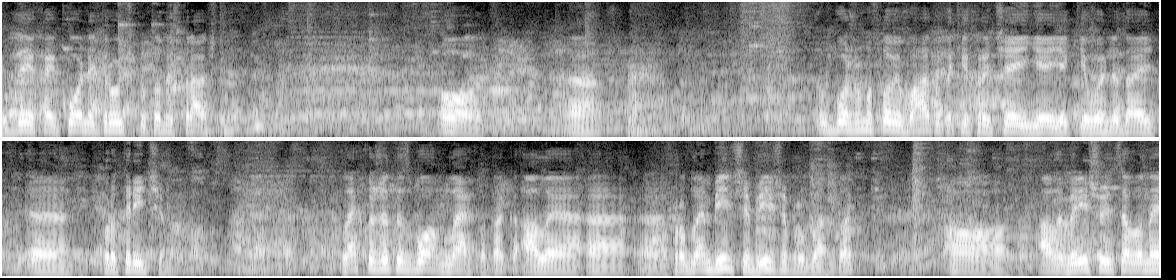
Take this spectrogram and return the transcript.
Іди, хай колять ручку, то не страшно. От. Е, В Божому Слові багато таких речей є, які виглядають е, протиріччям. Легко жити з Богом, легко, так? Але е, проблем більше, більше проблем, так? От. Але вирішуються вони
